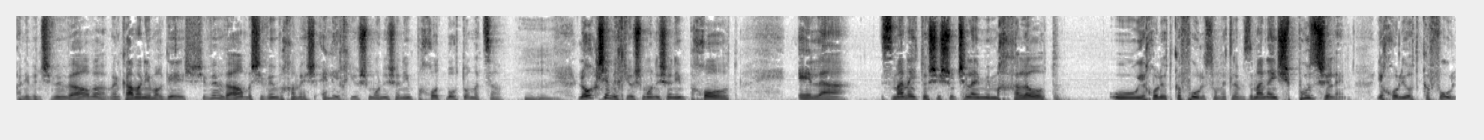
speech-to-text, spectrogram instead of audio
אני בן 74, בן כמה אני מרגיש? 74, 75. אלה יחיו שמונה שנים פחות באותו מצב. Mm-hmm. לא רק שהם יחיו שמונה שנים פחות, אלא זמן ההתאוששות שלהם ממחלות הוא יכול להיות כפול. זאת אומרת, זמן האשפוז שלהם יכול להיות כפול.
